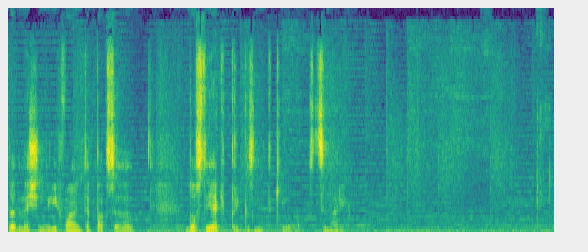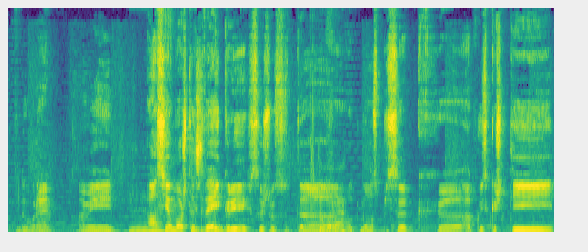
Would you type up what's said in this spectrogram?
до днешен да ги хваните, пак са доста яки приказни такива сценарии. Добре. Ами, аз имам още две игри, всъщност, от, Добре. от моят списък. Ако искаш ти...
